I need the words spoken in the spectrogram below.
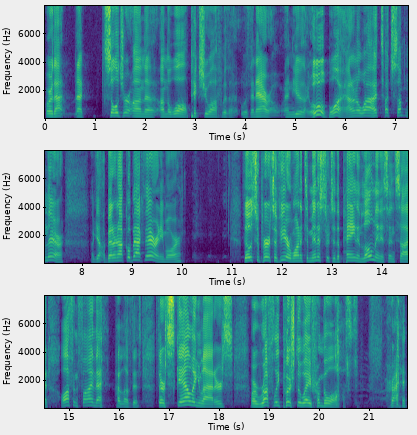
Or that, that soldier on the, on the wall picks you off with, a, with an arrow, and you're like, oh boy, I don't know why I touched something there. I better not go back there anymore. Those who persevere, wanted to minister to the pain and loneliness inside, often find that, I love this, their scaling ladders are roughly pushed away from the walls, right?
